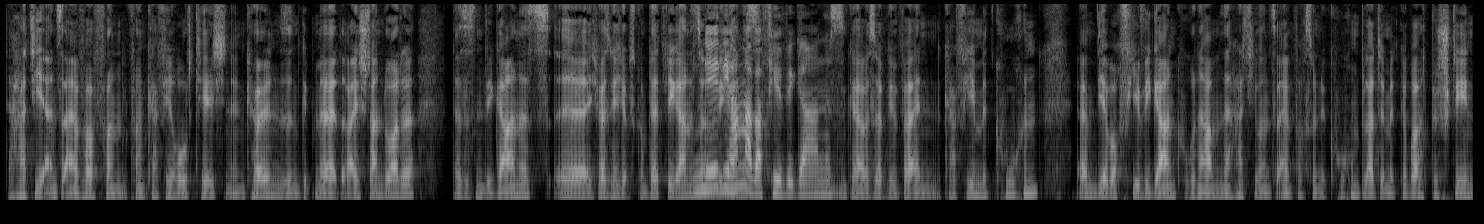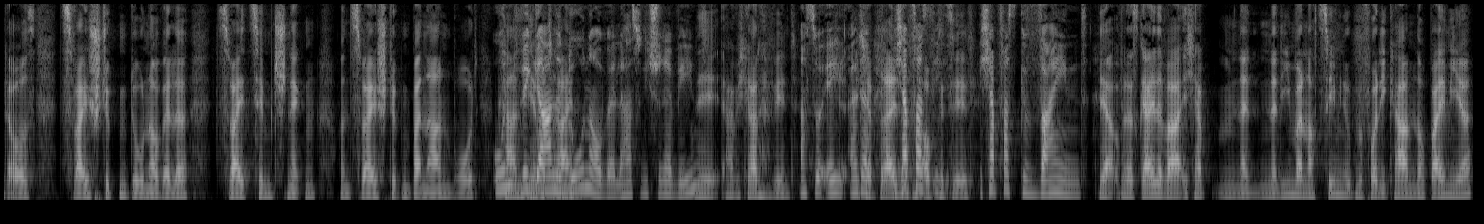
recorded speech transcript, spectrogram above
da hat die eins einfach von, von Café Rotkehlchen in Köln, sind, gibt mir da drei Standorte, das ist ein veganes, äh, ich weiß nicht, ob es komplett vegan ist. Nee, die haben veganes- aber viel Veganes. Genau, es ist auf jeden Fall ein Café mit Kuchen, ähm, die aber auch viel veganen Kuchen haben. Da hat die uns einfach so eine Kuchenplatte mitgebracht, bestehend aus zwei Stücken Donauwelle, zwei Zimtschnecken und zwei Stücken Bananenbrot. Und vegane. Donauwelle. Hast du die schon erwähnt? Nee, habe ich gerade erwähnt. Ach so, ey, Alter. Ich habe drei hab Sachen fast, aufgezählt. Ich, ich habe fast geweint. Ja, und das Geile war, ich habe Nadine war noch zehn Minuten bevor die kamen noch bei mir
